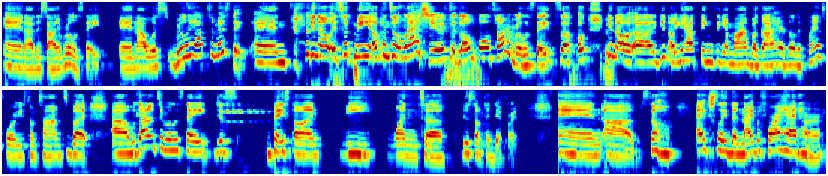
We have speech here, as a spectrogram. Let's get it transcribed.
And I decided real estate. And I was really optimistic. And, you know, it took me up until last year to go full time real estate. So, you know, uh, you know, you have things in your mind, but God has other plans for you sometimes. But uh, we got into real estate just based on me wanting to do something different. And uh, so actually the night before I had her,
